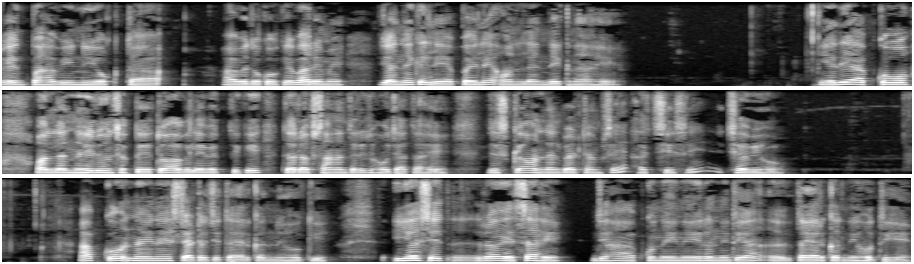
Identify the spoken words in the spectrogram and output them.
एक भावी नियोक्ता आवेदकों के बारे में जानने के लिए पहले ऑनलाइन देखना है। यदि आपको वो ऑनलाइन नहीं ढूंढ सकते तो अगले व्यक्ति की तरफ़ स्थानांतरित हो जाता है, जिसका ऑनलाइन प्लेटफॉर्म से अच्छी सी छवि हो। आपको नई नई स्ट्रैटेजी तैयार करनी होगी। यह क्षेत्र ऐसा है, जहाँ आपको नई नई रणनीतियाँ तैयार करनी होती है।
